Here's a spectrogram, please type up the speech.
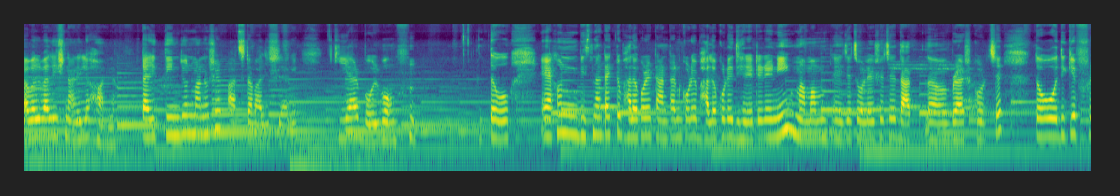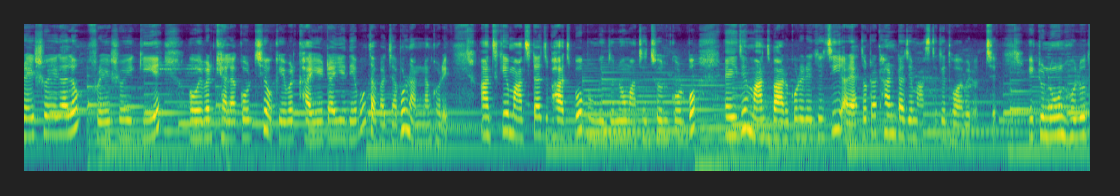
ডাবল বালিশ না নিলে হয় না। তাই তিনজন মানুষের পাঁচটা বালিশ লাগে। কি আর বলব? তো এখন বিছনাটা একটু ভালো করে টান টান করে ভালো করে ঝেড়ে টেড়ে নিই। মামাম এই যে চলে এসেছে, দাঁত ব্রাশ করছে। তো ওদিকে ফ্রেশ হয়ে গেল ফ্রেশ হয়ে গিয়ে ও এবার খেলা করছে, ওকে এবার খাইয়ে টাইয়ে দেবো, তারপর যাব রান্নাঘরে। আজকে মাছ টাছ ভাজবো, ভূমির জন্য মাছের ঝোল করব। এই যে মাছ বার করে রেখেছি, আর এতটা ঠান্ডা যে মাছ থেকে ধোয়া বেরোচ্ছে। একটু নুন, হলুদ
